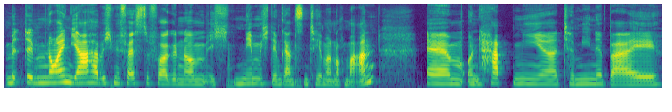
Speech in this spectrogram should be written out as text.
Mit dem neuen Jahr habe ich mir feste vorgenommen, ich nehme mich dem ganzen Thema nochmal an ähm, und habe mir Termine bei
